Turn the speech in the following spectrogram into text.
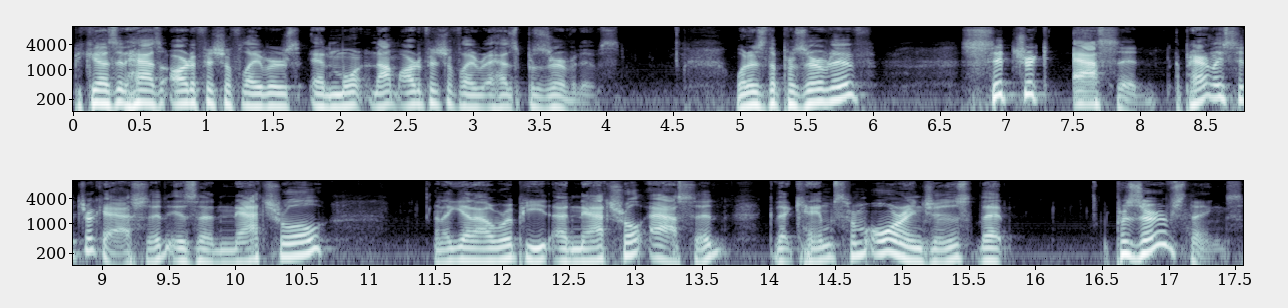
because it has artificial flavors and more, not artificial flavor, it has preservatives. What is the preservative? Citric acid. Apparently, citric acid is a natural, and again, I'll repeat, a natural acid that comes from oranges that preserves things.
